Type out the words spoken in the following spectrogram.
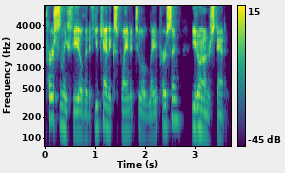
personally feel that if you can't explain it to a layperson, you don't understand it.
